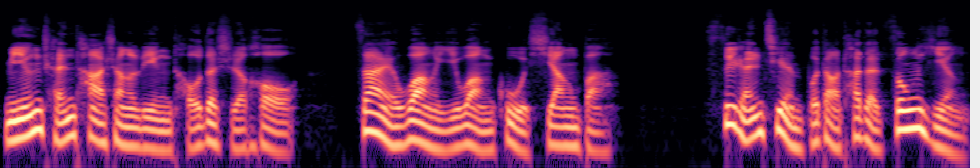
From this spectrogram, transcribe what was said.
明晨踏上岭头的时候。再望一望故乡吧，虽然见不到他的踪影，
